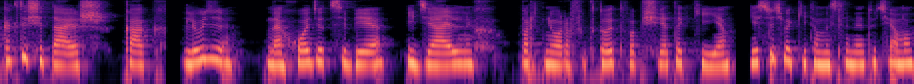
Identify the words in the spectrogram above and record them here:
как ты считаешь, как люди находят себе идеальных партнеров и кто это вообще такие. Есть у тебя какие-то мысли на эту тему?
